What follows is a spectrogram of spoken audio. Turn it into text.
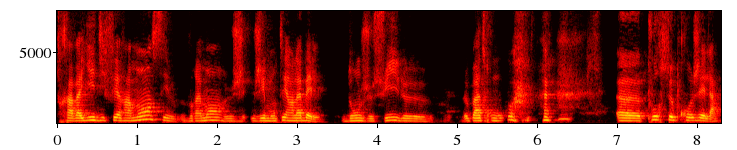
travailler différemment, c'est vraiment, j'ai monté un label dont je suis le, patron pour ce projet-là.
